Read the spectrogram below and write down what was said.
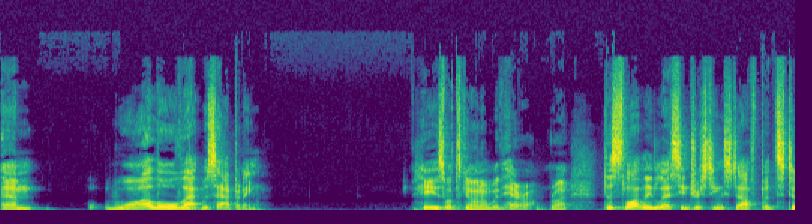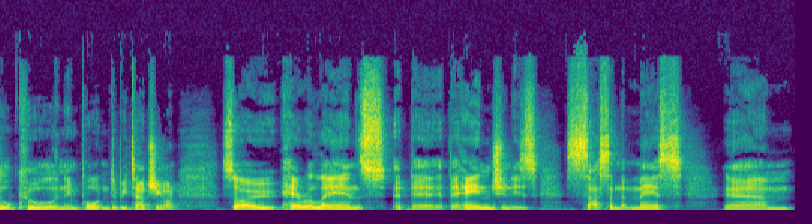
Um, while all that was happening, here's what's going on with Hera, right? The slightly less interesting stuff, but still cool and important to be touching on. So Hera lands at the at the henge and is sussing the mess. Um,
